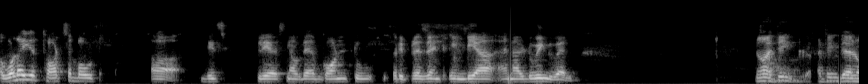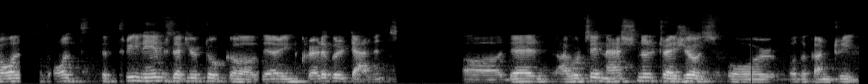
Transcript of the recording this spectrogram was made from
uh, what are your thoughts about uh, these players now? They have gone to represent India and are doing well. No, I think I think they're all all the three names that you took. Uh, they're incredible talents. Uh, they're I would say national treasures for for the country,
